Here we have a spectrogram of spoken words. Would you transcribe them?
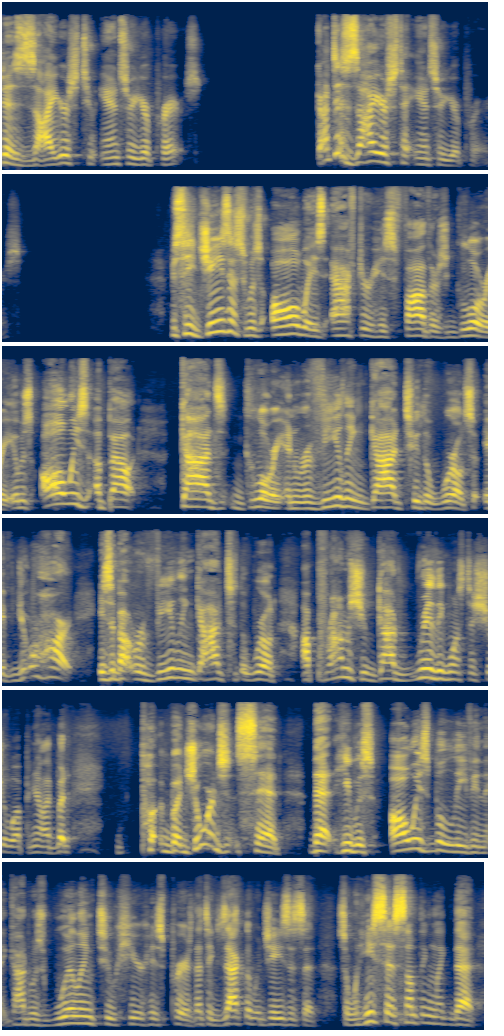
desires to answer your prayers? God desires to answer your prayers. But see, Jesus was always after his Father's glory. It was always about God's glory and revealing God to the world. So if your heart is about revealing God to the world, I promise you, God really wants to show up in your life. But, but George said that he was always believing that God was willing to hear his prayers. That's exactly what Jesus said. So when he says something like that,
